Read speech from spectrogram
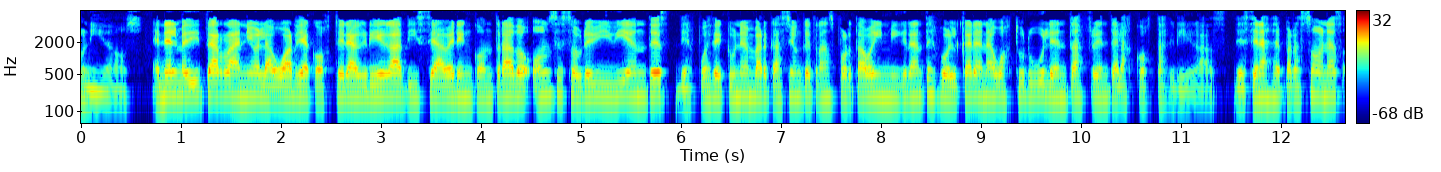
Unidos. En el Mediterráneo, la Guardia Costera griega dice haber encontrado 11 sobrevivientes después de que una embarcación que transportaba inmigrantes volcara en aguas turbulentas frente a las costas griegas. Decenas de personas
